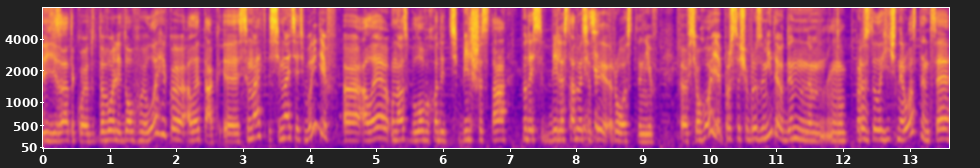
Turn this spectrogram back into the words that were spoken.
І за такою доволі довгою логікою, але так, е, 17, 17 видів, е, але у нас було виходить більше 100, ну десь біля 120 розтинів е, всього. Я Просто щоб розуміти, один паразитологічний розтин це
